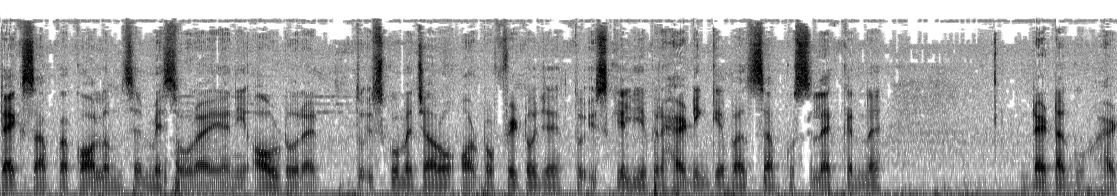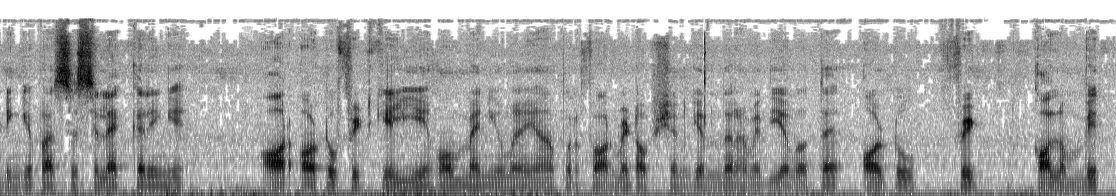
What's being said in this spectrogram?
टेक्स आपका कॉलम से मिस हो रहा है, यानी आउट हो रहा है। तो इसको मैं चाह रहा हूँ ऑटो फिट हो जाए। तो इसके लिए फिर हेडिंग के पास से आपको सिलेक्ट करना है। डाटा को हेडिंग के पास से सिलेक्ट करेंगे। और ऑटो फिट के लिए होम मेन्यू में यहाँ पर फॉर्मेट ऑप्शन के अंदर हमें दिया होता है ऑटो फिट कॉलम विथ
